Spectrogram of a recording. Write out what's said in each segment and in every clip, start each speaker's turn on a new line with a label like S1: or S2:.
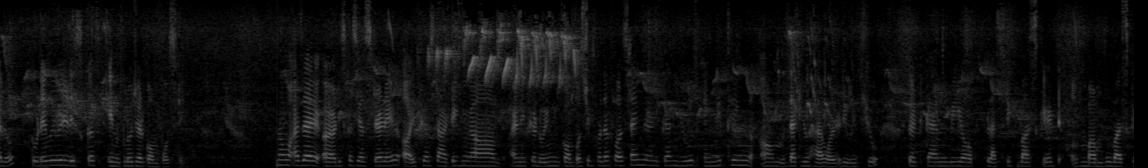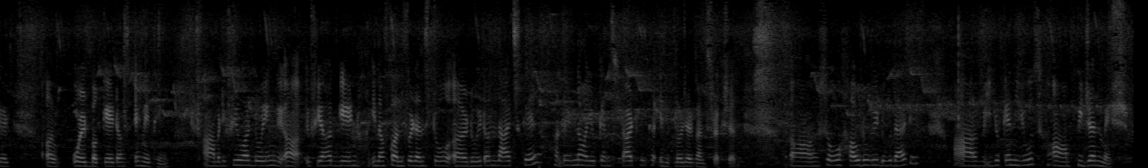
S1: Hello, today we will discuss enclosure composting. Now, as I uh, discussed yesterday, uh, if you're starting uh, and if you're doing composting for the first time, then you can use anything um, that you have already with you. So, it can be a plastic basket, um, bamboo basket, old bucket, or anything. Uh, but if you are doing, uh, if you have gained enough confidence to uh, do it on large scale, then uh, you can start with the enclosure construction. Uh, so how do we do that is uh, you can use uh, pigeon mesh.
